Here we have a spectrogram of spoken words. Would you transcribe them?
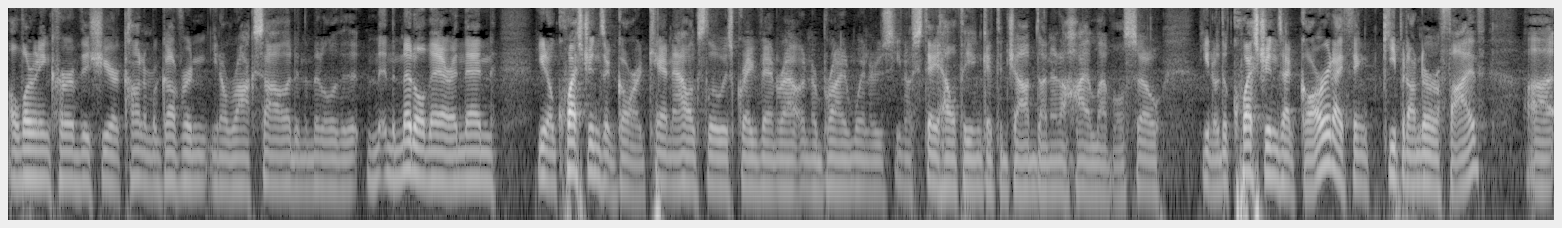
a learning curve this year. Connor McGovern, you know, rock solid in the middle of the in the middle there. And then, you know, questions at guard. Can Alex Lewis, Greg Van Roten, or Brian Winters, you know, stay healthy and get the job done at a high level? So, you know, the questions at guard, I think, keep it under a five. Uh,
